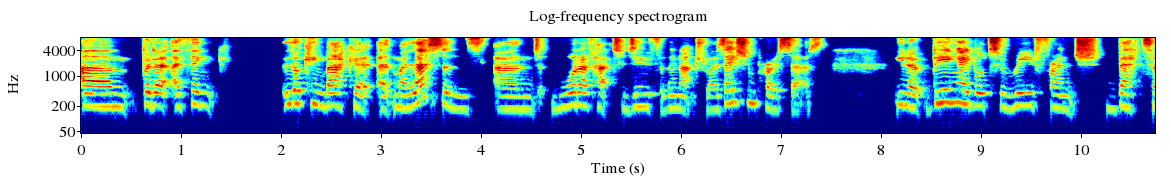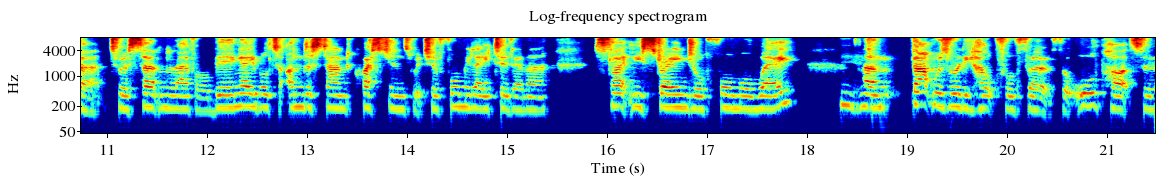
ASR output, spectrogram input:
Um, but I, I, think looking back at, at my lessons and what I've had to do for the naturalization process, you know, being able to read French better to a certain level, being able to understand questions which are formulated in a slightly strange or formal way. Mm-hmm. Um, that was really helpful for, for all parts of,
